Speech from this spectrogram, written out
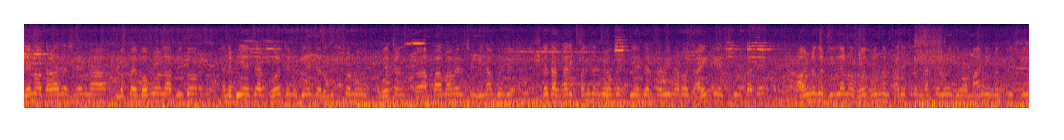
જેનો તળાજા શહેરના લોકોએ બમણો લાભ લીધો અને બે હજાર ધ્વજ અને બે હજાર વૃક્ષોનું વેચાણ આપવામાં આવેલ છે વિનામૂલ્યે તથા તારીખ પંદરમી ઓગસ્ટ બે હજાર ચોવીસના રોજ આઈટીઆઈ સ્કૂલ ખાતે ભાવનગર જિલ્લાનો ધ્વજવંદન કાર્યક્રમ રાખેલો હોય, જેમાં માનની મંત્રી શ્રી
